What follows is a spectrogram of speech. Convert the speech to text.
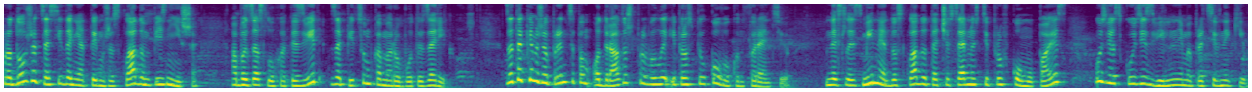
Продовжать засідання тим же складом пізніше. аби заслухати звіт за підсумками роботи за рік. За таким же принципом одразу ж провели і профспілкову конференцію. Внесли зміни до складу та чисельності профкому ПАЕС у зв'язку зі звільненнями працівників.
